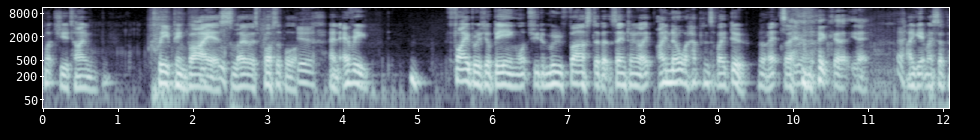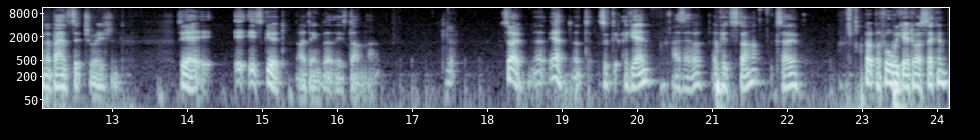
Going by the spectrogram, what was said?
much of your time creeping by as slow as possible. Yeah. And every fiber of your being wants you to move faster, but at the same time, like, I know what happens if I do, right? So, like, uh, you know, I get myself in a bad situation. So, yeah, it, it, it's good, I think, that it's done that. Yeah. So, uh, yeah, that's a, again, as ever, a good start. So, but before we go to our second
